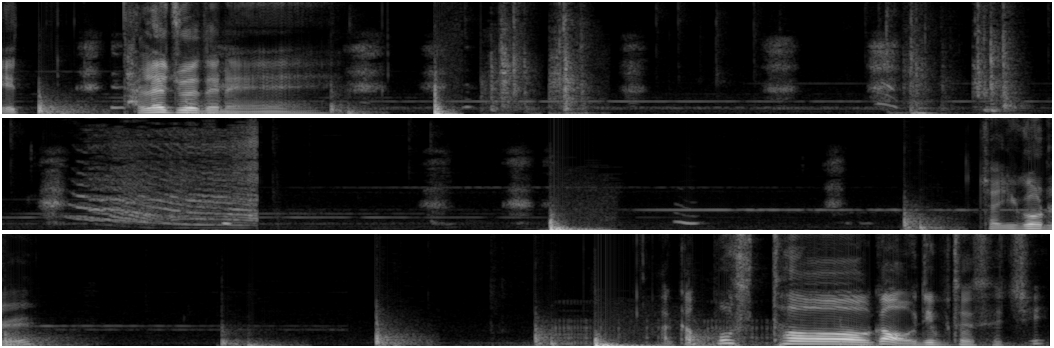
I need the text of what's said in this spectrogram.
얘 달래줘야 되네. 자 이거를 아까 포스터가 어디 붙어 있었지?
